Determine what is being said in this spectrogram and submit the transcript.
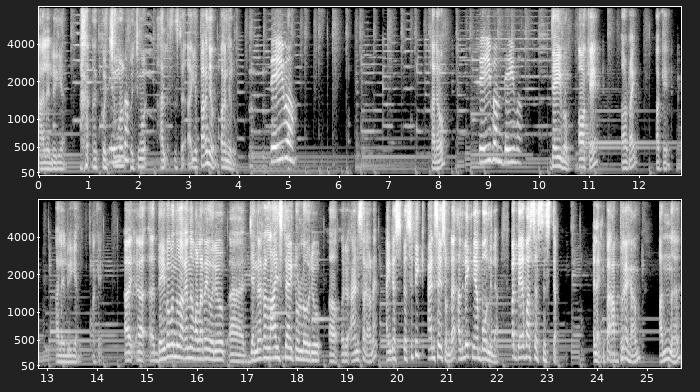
ഹാലലുയ്യ കൊച്ചുമോൾ. കൊച്ചുമോൾ സിസ്റ്റർ അയ്യോ പറഞ്ഞോ പറഞ്ഞോളൂ ദൈവം. ഹലോ? ദൈവം ദൈവം. ദൈവം. ഓക്കെ. ഓക്കെ. Hallelujah okay. ദൈവം എന്ന് പറയുന്നത് വളരെ ഒരു ജനറലൈസ്ഡ് ആയിട്ടുള്ള ഒരു ഒരു ആൻസർ ആണ്. അതിന്റെ സ്പെസിഫിക് ആൻസേഴ്സ് ഉണ്ട്. അതിലേക്ക് ഞാൻ പോകുന്നില്ല. But they was a system അല്ലെ? ഇപ്പൊ അബ്രഹാം അന്ന്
